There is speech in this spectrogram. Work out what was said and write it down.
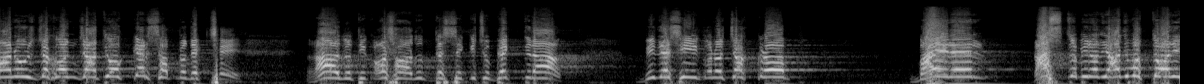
মানুষ যখন জাতীয় ঐক্যের স্বপ্ন দেখছে, রাজনৈতিক অসৎ উদ্দেশ্যে কিছু ব্যক্তিরা বিদেশি কোন চক্র, বাইরের রাষ্ট্রবিরোধী আধিপত্যবাদী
